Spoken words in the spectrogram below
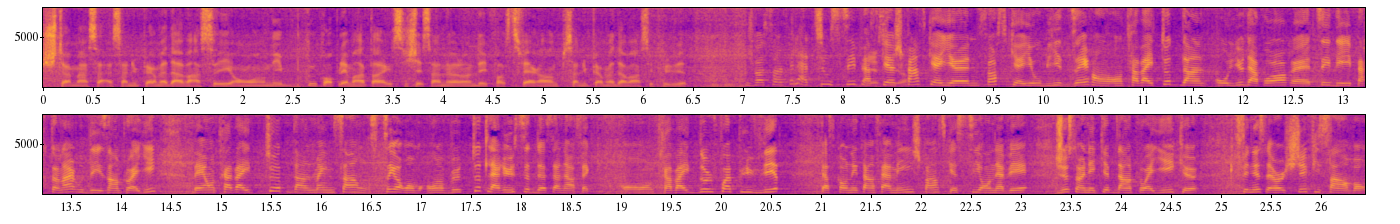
justement, ça, ça nous permet d'avancer. On est beaucoup complémentaires ici chez Sana. On a des forces différentes, puis ça nous permet d'avancer plus vite. Je vais surfer là-dessus aussi parce Bien que sûr. je pense qu'il y a une force qu'il a oublié de dire. On, on travaille tous dans, au lieu d'avoir euh, tu sais, des partenaires ou des employés, ben on travaille tous dans le même sens. On, veut toute la réussite de Sana. On travaille deux fois plus vite parce qu'on est en famille. Je pense que si on avait juste une équipe d'employés qui finissent leur chiffre, ils s'en vont.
